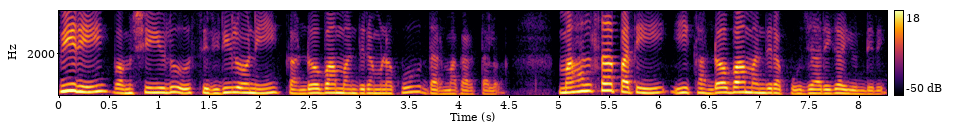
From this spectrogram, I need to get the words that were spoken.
వీరి వంశీయులు సిరిడిలోని ఖండోబా మందిరమునకు ధర్మకర్తలు. మహల్సాపతి ఈ ఖండోబా మందిర పూజారిగా యుండిరి.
